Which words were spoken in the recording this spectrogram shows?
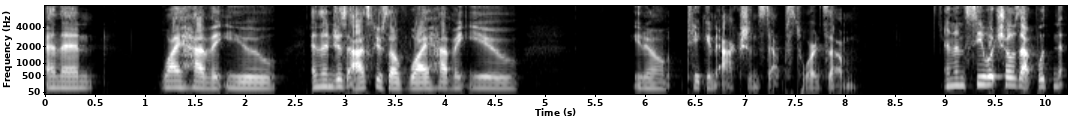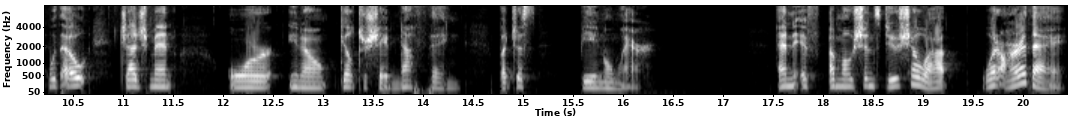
and then why haven't you? And then just ask yourself, why haven't you, you know, taken action steps towards them? And then see what shows up with, without judgment or, you know, guilt or shame, nothing, but just being aware. And if emotions do show up, what are they?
